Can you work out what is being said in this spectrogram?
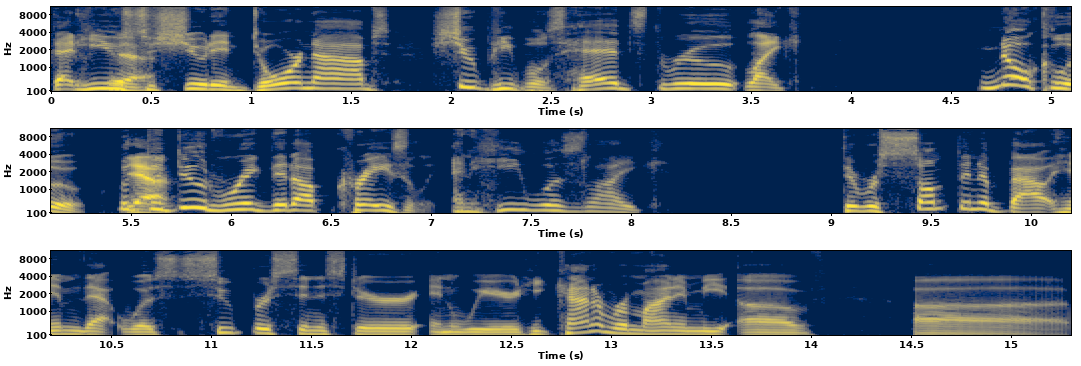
that he used Yeah. to shoot in doorknobs, shoot people's heads through, like no clue. But Yeah. the dude rigged it up crazily. And he was like there was something about him that was super sinister and weird. He kind of reminded me of uh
